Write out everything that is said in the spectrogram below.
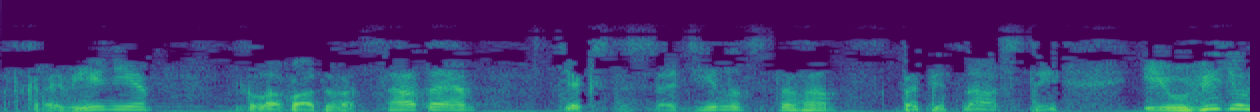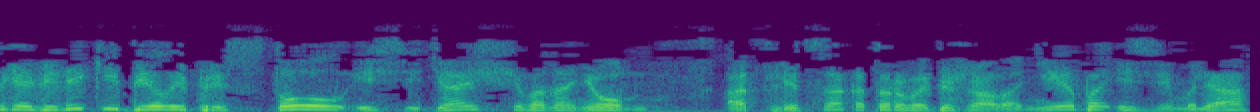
Откровение, глава 20, тексты с 11 по 15. «И увидел я великий белый престол и сидящего на нем, от лица которого бежало небо и земля,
